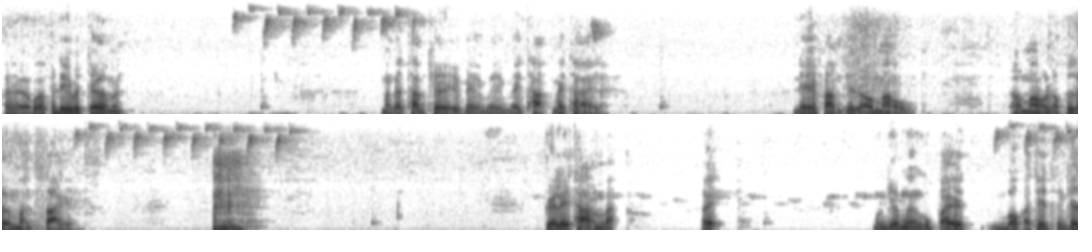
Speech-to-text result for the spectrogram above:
อะไรก็พอดีไปเจอมัน มันก็ทำเฉยไม่ไม่ไม่ทักไม่ทายอะไรนี่ความที่เราเมา เราเมาเราก็เริ่มหมันไส้ก็เลยถามว่าเอ้ย มึงยืมเงินกูไปบอกอาทิตย์ถึงจะ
